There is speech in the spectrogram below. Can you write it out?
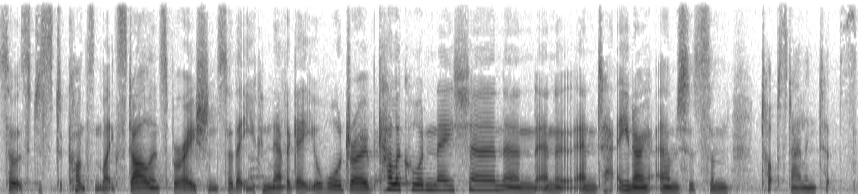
So it's just a constant like style inspiration so that you can navigate your wardrobe, color coordination, and and and you know um, just some top styling tips.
